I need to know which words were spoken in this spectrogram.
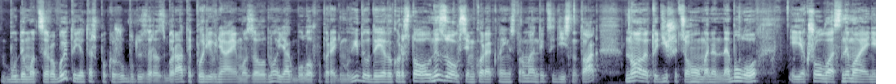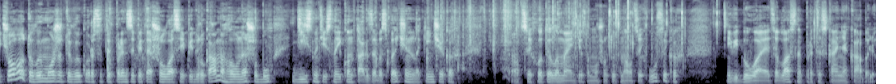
будемо це робити. Я теж покажу, буду зараз збирати. Порівняємо заодно, як було в попередньому відео, де я використовував не зовсім коректний інструмент, і це дійсно так. Ну але тоді ще цього у мене не було. І якщо у вас немає нічого, то ви можете використати в принципі те, що у вас є під руками. Головне, щоб був дійсно тісний контакт забезпечений на кінчиках оцих от елементів, тому що тут на оцих вусиках відбувається власне притискання кабелю.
